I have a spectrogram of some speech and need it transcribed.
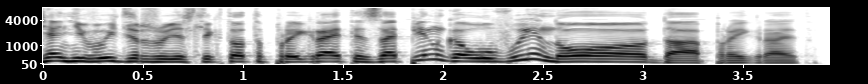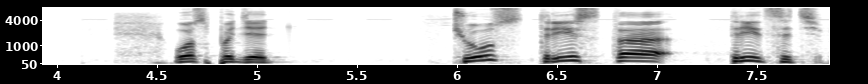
Я не выдержу, если кто-то проиграет из-за пинга. Увы, но да, проиграет. Господи, Чус 330.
